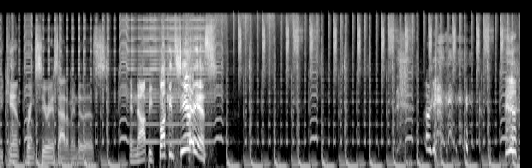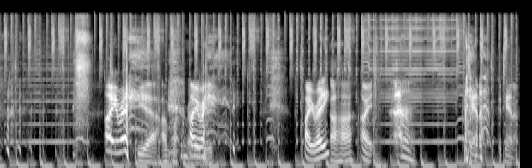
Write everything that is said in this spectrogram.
You can't bring serious Adam into this and not be fucking serious. Okay. Are you ready? Yeah, I'm fucking ready. Are you ready? Are you ready? Uh huh. All right. Katana. Katana.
